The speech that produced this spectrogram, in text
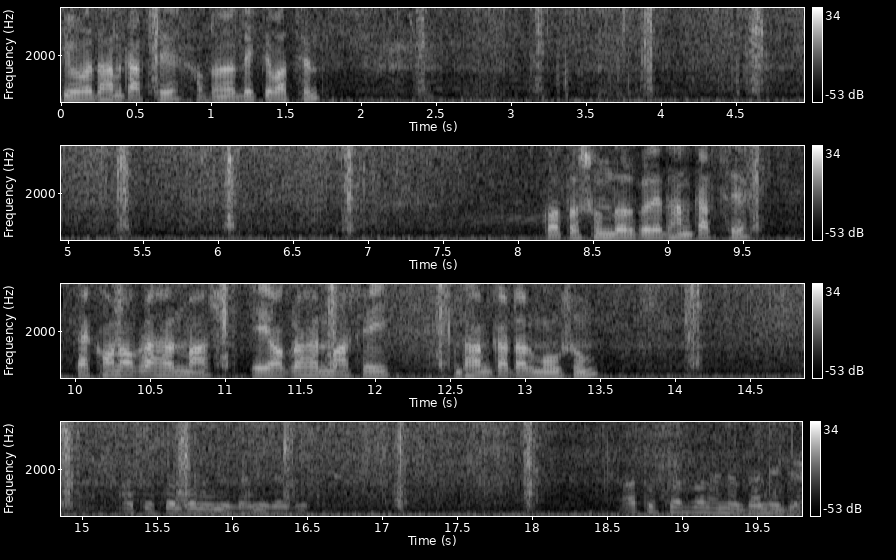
কীভাবে ধান কাটছে, আপনারা দেখতে পাচ্ছেন। কত সুন্দর করে ধান কাটছে। এখন অগ্রহায়ণ মাস। এই অগ্রহায়ণ মাসেই ধান কাটার মৌসুম। ধানি দে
